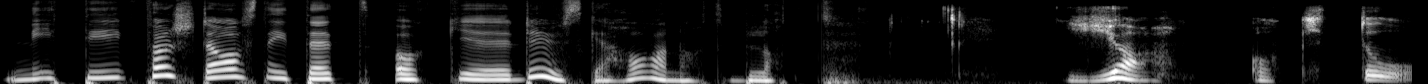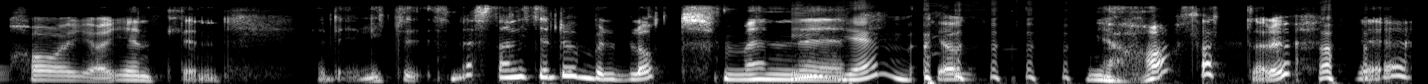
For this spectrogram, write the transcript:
91 avsnittet och eh, du ska ha något blått. Ja, och då har jag egentligen det är lite, nästan lite dubbelblått. Men eh, Igen! jaha, fattar du? Det,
